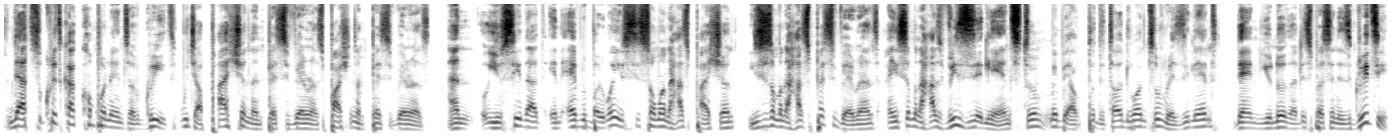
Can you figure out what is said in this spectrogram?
there are two critical components of grit, which are passion and perseverance. Passion and perseverance. And you see that in everybody. When you see someone that has passion, you see someone that has perseverance, and you see someone that has resilience too. Maybe I'll put the third one too, resilience. Then you know that this person is gritty.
